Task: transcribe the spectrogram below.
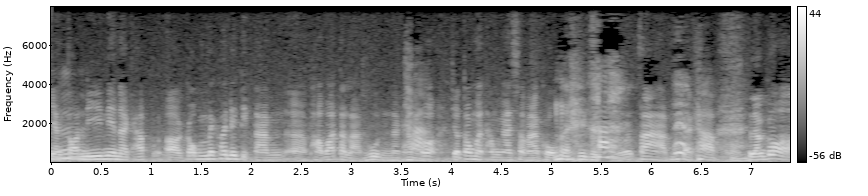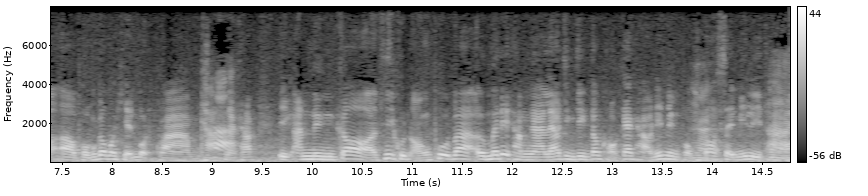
อย่างตอนนี้เนี่ยนะครับเอ่อก็ไม่ค่อยได้ติดตามเอ่อภาวะตลาดหุ้นนะครับค่ะก็จะต้องมาทำงานสมาคมที่คุณของทราบนะคครัรับบผมแล้วก็เอ่อผมก็มาเขียนบทความครับนะครับอีกอันหนึงก็ที่คุณอ๋องพูดว่าเออไม่ได้ทำงานแล้วจริง ๆ ต้องขอแก้ข่าวนิดนึงผมก็ครับเซมิรีทาย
